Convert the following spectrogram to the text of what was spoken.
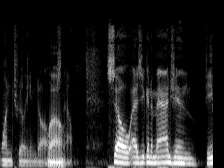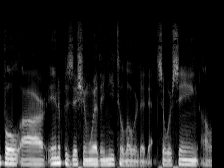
$1 trillion wow. now. So, as you can imagine, people are in a position where they need to lower their debt. So, we're seeing a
